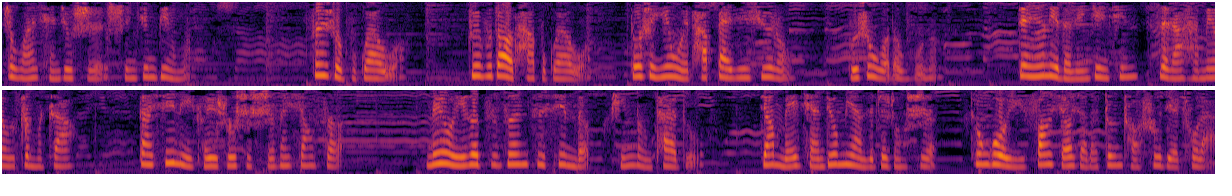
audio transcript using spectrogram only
这完全就是神经病嘛！分手不怪我，追不到他不怪我，都是因为他拜金虚荣，不是我的无能。电影里的林静清自然还没有这么渣，但心里可以说是十分相似了。没有一个自尊自信的平等态度，将没钱丢面子这种事通过与方小小的争吵疏解出来。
